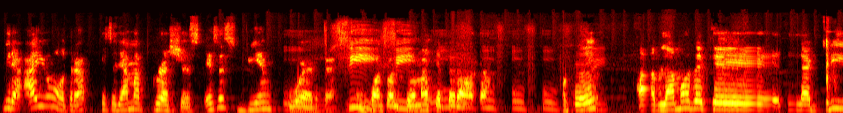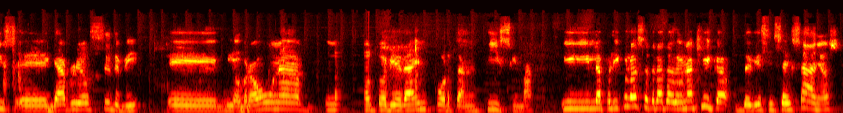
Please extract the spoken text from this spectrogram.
Mira, hay otra que se llama Precious. Esa es bien fuerte sí, en cuanto sí. al tema que Uf, trata. uf, uf, uf, ¿ok? sí. Hablamos de que la actriz eh, Gabrielle Sidibe eh, logró una notoriedad importantísima y la película se trata de una chica de 16 años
